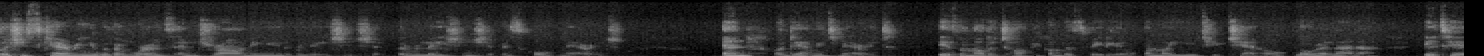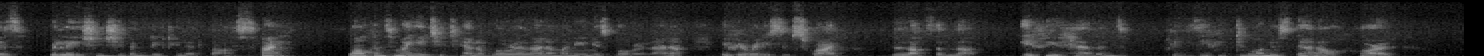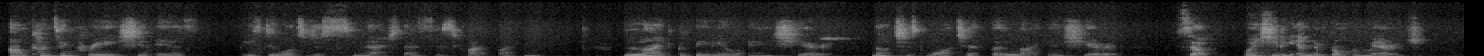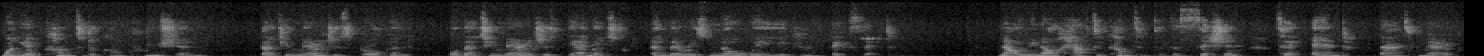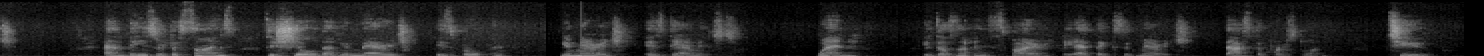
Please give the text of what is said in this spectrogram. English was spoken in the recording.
So she's carrying you with her words and drowning you in the relationship. The relationship is called marriage. And oh, a damaged marriage is another topic on this video on my YouTube channel, Gloria Lana. It is relationship and dating advice. Hi, welcome to my YouTube channel, Gloria Lana. My name is Gloria Lana. If you're already subscribed, lots of love. If you haven't, please, if you do understand how hard um, content creation is, please do want to just smash that subscribe button. Like the video and share it. Not just watch it, but like and share it. So, when should you end a broken marriage? When you have come to the conclusion that your marriage is broken or that your marriage is damaged and there is no way you can fix it. Now, you now have to come to the decision to end that marriage. And these are the signs to show that your marriage is broken. Your marriage is damaged when it does not inspire the ethics of marriage. That's the first one. Two,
